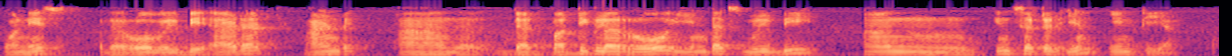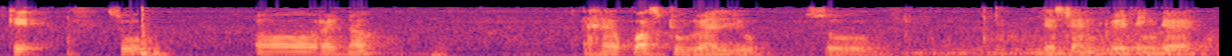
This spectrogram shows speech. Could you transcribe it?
One is the row will be added and and that particular row index will be um, inserted in int n. Okay. So uh, right now I have passed to value. So just I am creating the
